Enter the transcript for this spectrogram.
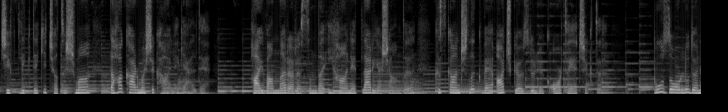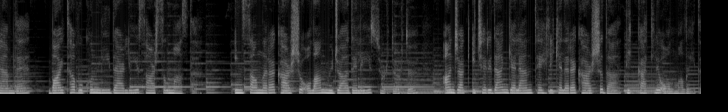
çiftlikteki çatışma daha karmaşık hale geldi. Hayvanlar arasında ihanetler yaşandı, kıskançlık ve açgözlülük ortaya çıktı. Bu zorlu dönemde Bay Tavuk'un liderliği sarsılmazdı. İnsanlara karşı olan mücadeleyi sürdürdü ancak içeriden gelen tehlikelere karşı da dikkatli olmalıydı.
